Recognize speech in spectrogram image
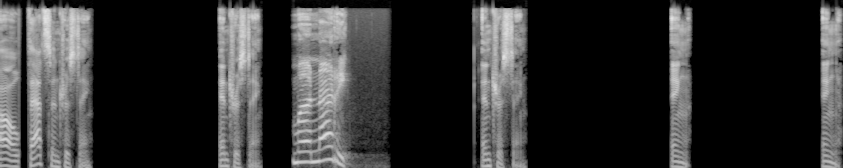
Oh, that's interesting. Interesting. Menarik. Interesting. Ing. Ing. Ing.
